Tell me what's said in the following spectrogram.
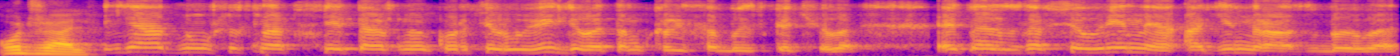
От жаль. Я одну 16-этажную квартиру видела, там крыса выскочила. Это за все время один раз было.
